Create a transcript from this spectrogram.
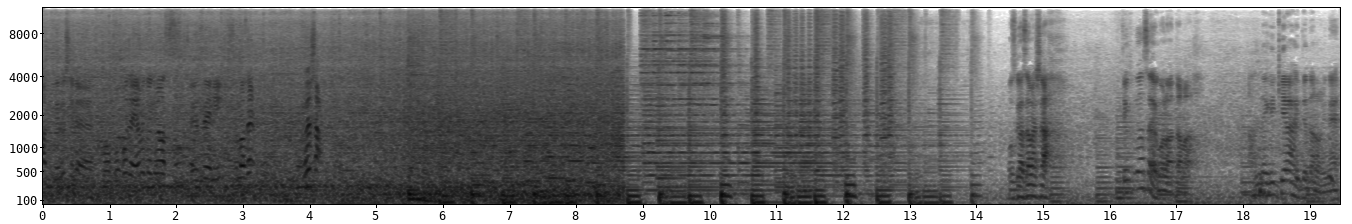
買ってるしね。もうここでやめときます。冷静に。すいません。よいしょお疲れ様でした。見てくださいよこの頭。あんだけ気合入ってたのにね。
